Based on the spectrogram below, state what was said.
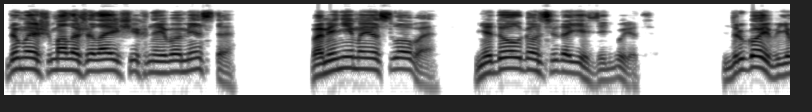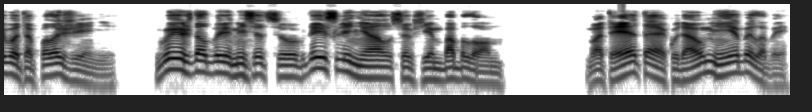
Думаешь, мало желающих на его место? Помяни мое слово, недолго он сюда ездить будет. Другой в его-то положении Выждал бы месяцок, да и слинял со всем баблом. Вот это куда умнее было бы,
